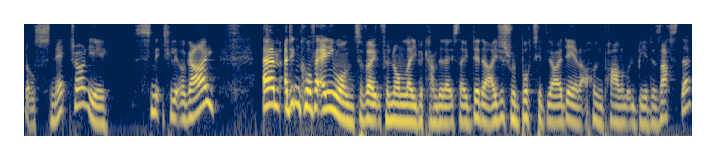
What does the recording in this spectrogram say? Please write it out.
Little snitch, aren't you? Snitchy little guy. Um, I didn't call for anyone to vote for non-Labour candidates, though, did I? I just rebutted the idea that a hung parliament would be a disaster.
